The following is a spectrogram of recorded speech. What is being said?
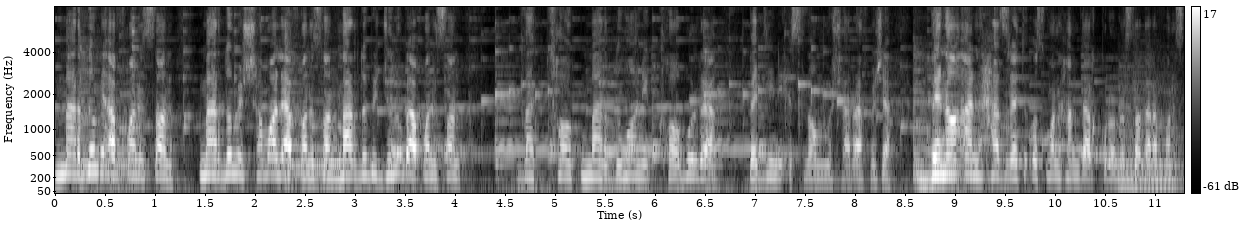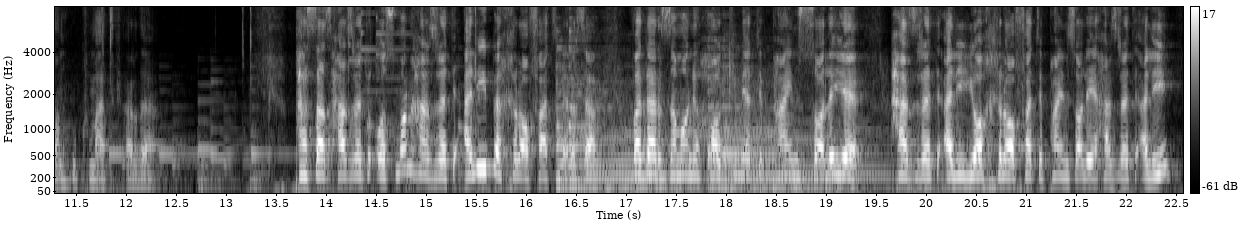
مردم افغانستان مردم شمال افغانستان مردم جنوب افغانستان و تا مردمان کابل را به دین اسلام مشرف میشه. بناهن حضرت عثمان هم در قرون وسطا در افغانستان حکومت کرده. پس از حضرت عثمان حضرت علی به خلافت می‌رسه و در زمان حاکمیت پنج ساله حضرت علی یا خلافت پنج ساله حضرت علی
